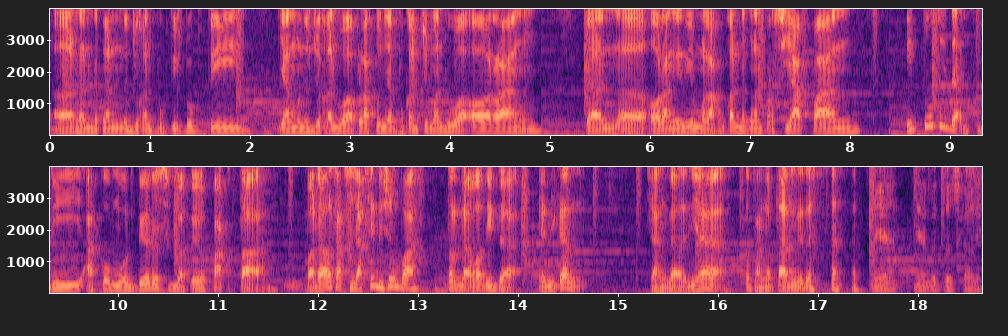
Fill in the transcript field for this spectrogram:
eh, dan dengan menunjukkan bukti-bukti yang menunjukkan bahwa pelakunya bukan cuma dua orang dan eh, orang ini melakukan dengan persiapan itu tidak diakomodir sebagai fakta. Padahal saksi-saksi disumpah, terdakwa tidak. Ini kan janggalnya kebangetan gitu. Iya, iya betul sekali.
